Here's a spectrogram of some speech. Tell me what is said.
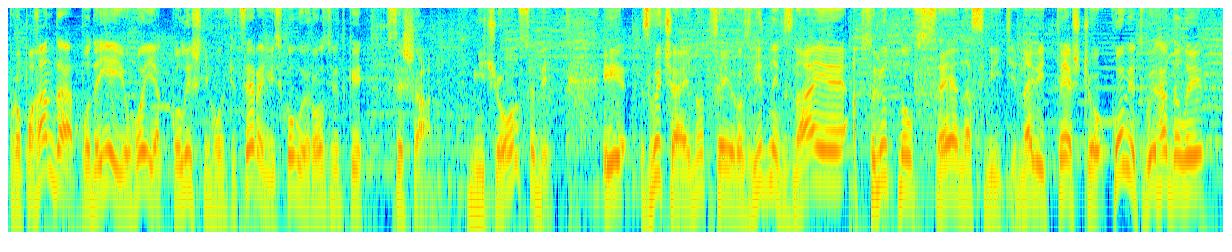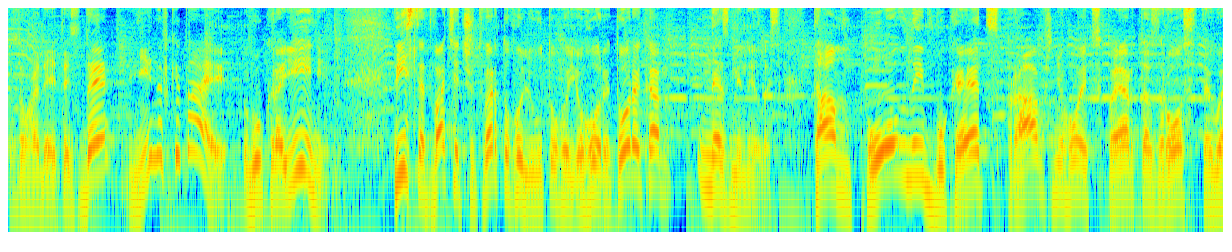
Пропаганда подає його як колишнього офіцера військової розвідки США. Нічого собі. І звичайно, цей розвідник знає абсолютно все на світі, навіть те, що ковід вигадали, здогадайтесь, де ні, не в Китаї, в Україні. Після 24 лютого його риторика не змінилась. Там повний букет справжнього експерта з РосТВ.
